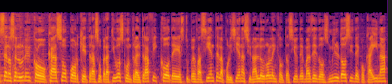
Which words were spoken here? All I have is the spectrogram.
Este no es el único caso porque tras operativos contra el tráfico de estupefacientes, la Policía Nacional logró la incautación de más de 2.000 dosis de cocaína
